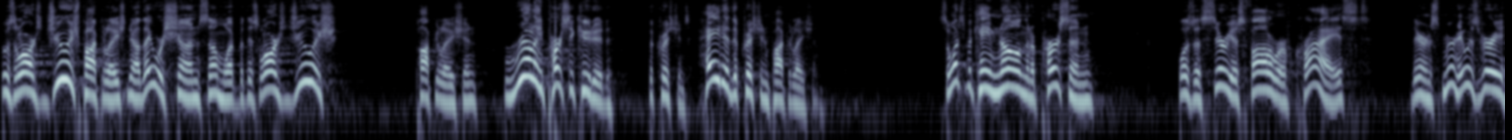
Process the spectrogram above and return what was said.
there was a large Jewish population. Now, they were shunned somewhat, but this large Jewish population really persecuted the Christians, hated the Christian population. So once it became known that a person was a serious follower of Christ there in Smyrna, it was very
